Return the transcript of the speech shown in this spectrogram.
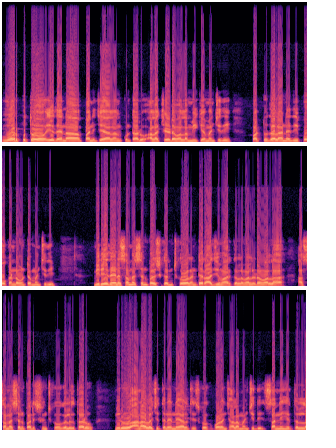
ఓర్పుతో ఏదైనా పని చేయాలనుకుంటారు. అలా చేయడం వల్ల మీకే మంచిది. పట్టుదల అనేది పోకుండా ఉంటే మంచిది. మీరు ఏదైనా సమస్యను పరిష్కరించుకోవాలంటే రాజీ మార్గంలో వెళ్ళడం వల్ల ఆ సమస్యను పరిష్కరించుకోగలుగుతారు. మీరు అనాలోచిత నిర్ణయాలు తీసుకోకపోవడం చాలా మంచిది. సన్నిహితుల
